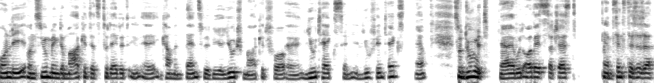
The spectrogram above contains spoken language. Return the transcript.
only consuming the market that's today with uh, incumbent banks will be a huge market for uh, new techs and new fintechs. Yeah. So do it. Yeah. I would always suggest and since this is a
